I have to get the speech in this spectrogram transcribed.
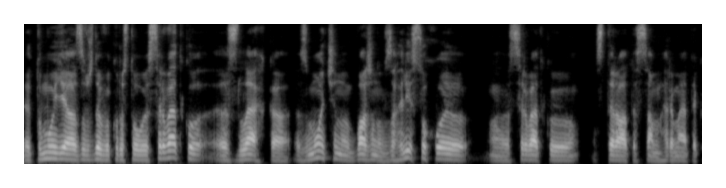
Е, Тому я завжди використовую серветку е, злегка змочену, бажано взагалі сухою е, серветкою стирати сам герметик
